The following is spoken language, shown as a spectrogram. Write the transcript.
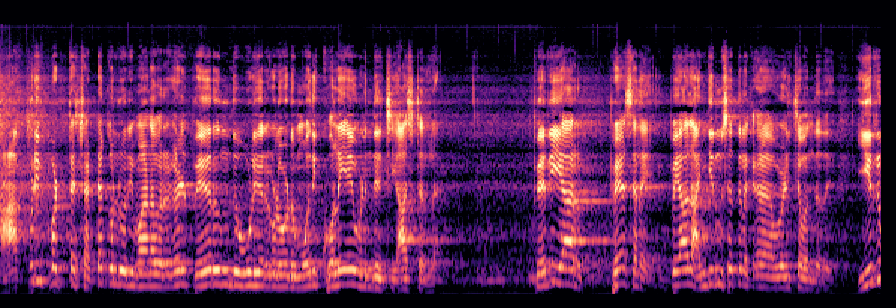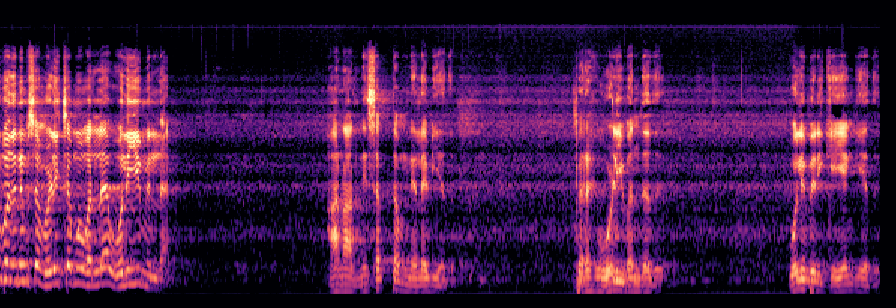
அப்படிப்பட்ட சட்டக்கல்லூரி மாணவர்கள் பேருந்து ஊழியர்களோடு மோதி கொலையே விழுந்துருச்சு ஹாஸ்டலில் பெரியார் பேசலை. இப்பயாவது அஞ்சு நிமிஷத்தில் வெளிச்சம் வந்தது. இருபது நிமிஷம் வெளிச்சமும் வரல ஒலியும் இல்லை. ஆனால் நிசப்தம் நிலவியது. பிறகு ஒளி வந்தது. ஒலிபெருக்கி இயங்கியது.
